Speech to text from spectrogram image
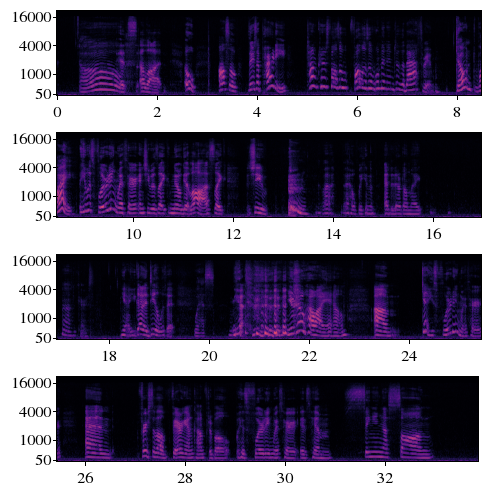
Oh, It's a lot. Oh, also, there's a party. Tom Cruise follows a, follows a woman into the bathroom. don't why? he was flirting with her and she was like no get lost like she Ah, i hope we can edit out on my Oh, who cares? yeah you gotta deal with it Wes. Yeah. you know how I am. Um, yeah, he's flirting with her. And first of all, very uncomfortable. His flirting with her is him singing a song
